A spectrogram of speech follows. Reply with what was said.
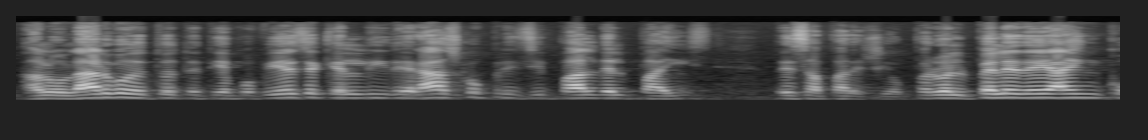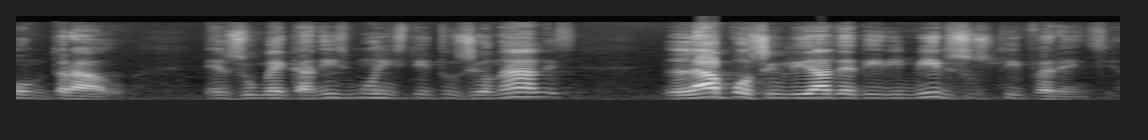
a lo largo de todo este tiempo, fíjese que el liderazgo principal del país desapareció, pero el PLD ha encontrado en sus mecanismos institucionales la posibilidad de dirimir sus diferencias.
